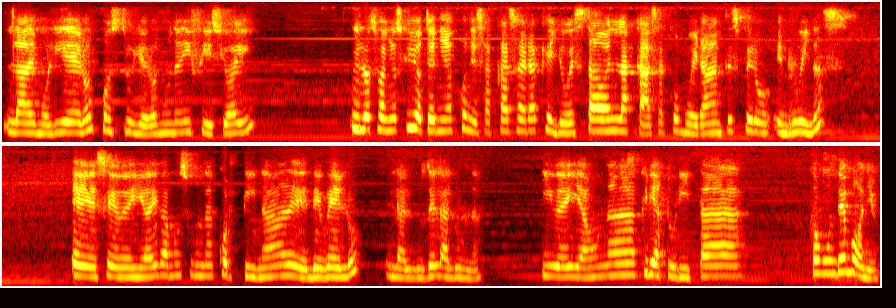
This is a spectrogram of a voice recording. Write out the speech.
La demolieron, construyeron un edificio ahí. Y los sueños que yo tenía con esa casa era que yo estaba en la casa como era antes, pero en ruinas. Eh, se veía, digamos, una cortina de, de velo, la luz de la luna, y veía una criaturita como un demonio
